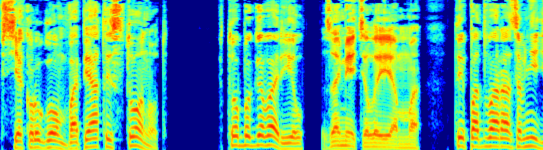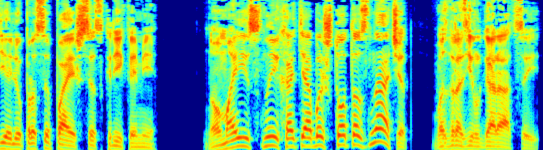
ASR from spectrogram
Все кругом вопят и стонут. «Кто бы говорил», — заметила Эмма, — «ты по два раза в неделю просыпаешься с криками». «Но мои сны хотя бы что-то значат», — возразил Гораций.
